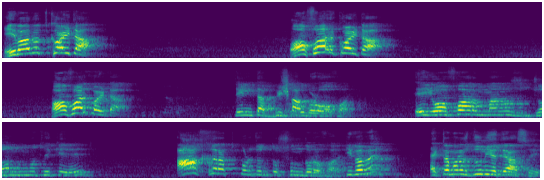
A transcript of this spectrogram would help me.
এবারত কয়টা? অফার কয়টা? অফার কয়টা? তিনটা বিশাল বড় অফার। এই অফার মানুষ জন্ম থেকে আখরাত পর্যন্ত সুন্দর অফার। কীভাবে? একটা মানুষ দুনিয়াতে আছে,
